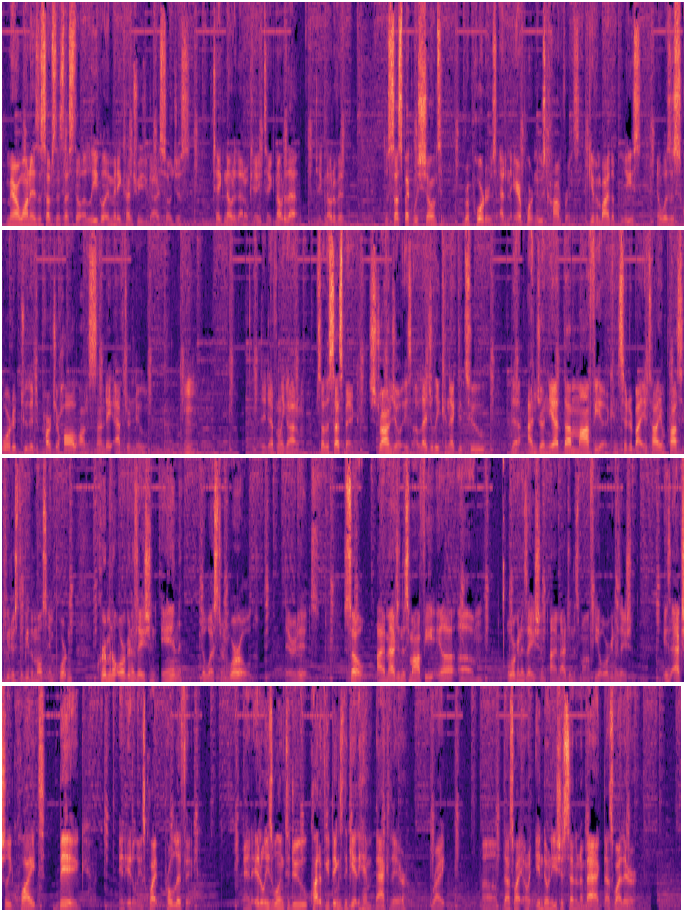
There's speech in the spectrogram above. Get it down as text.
Marijuana is a substance that's still illegal in many countries, you guys, so just take note of that, okay? Take note of that. Take note of it. The suspect was shown to reporters at an airport news conference given by the police and was escorted to the departure hall on Sunday afternoon. Mm. They definitely got him. So the suspect, Strangio, is allegedly connected to the the 'Ndrangheta Mafia, considered by Italian prosecutors to be the most important criminal organization in the Western world. There it is. So, I imagine this mafia um, organization, I imagine this mafia organization is actually quite big in Italy. It's quite prolific. And Italy's willing to do quite a few things to get him back there, right? Um, that's why Indonesia's sending him back. That's why they're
